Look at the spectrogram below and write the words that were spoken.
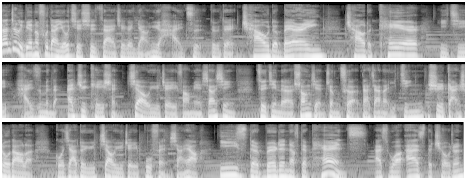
但这里边的负担，尤其是在这个养育孩子，对不对？child bearing、child care 以及孩子们的 education 教育这一方面，相信最近的双减政策，大家呢已经是感受到了国家对于教育这一部分想要 ease the burden of the parents as well as the children，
